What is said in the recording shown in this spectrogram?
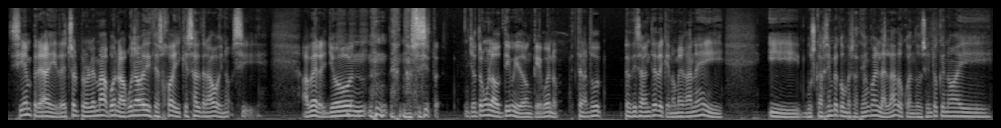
Siempre hay. De hecho, el problema, bueno, alguna vez dices, joder, ¿y qué saldrá hoy? no Sí. A ver, yo no sé si... Yo tengo un lado tímido, aunque bueno, trato precisamente de que no me gane y, y buscar siempre conversación con el de al lado. Cuando siento que no hay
